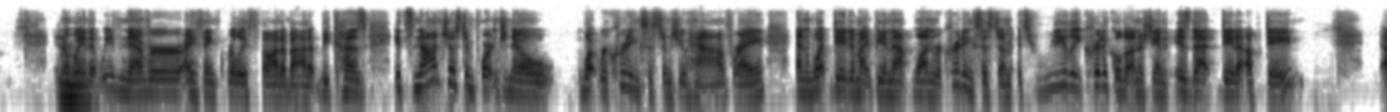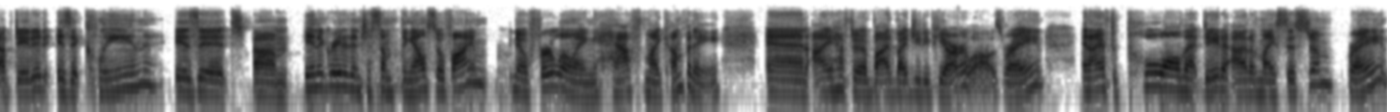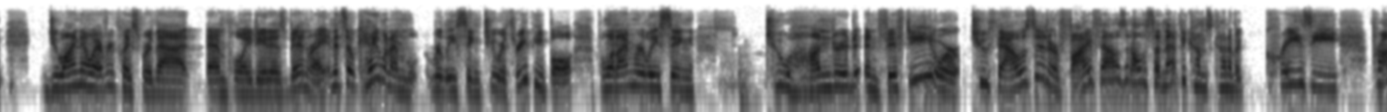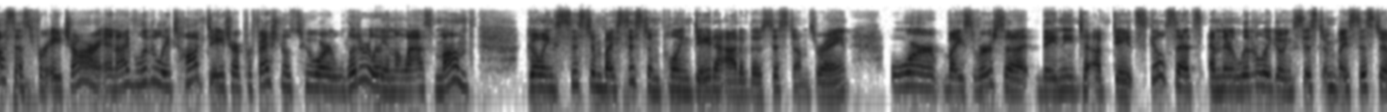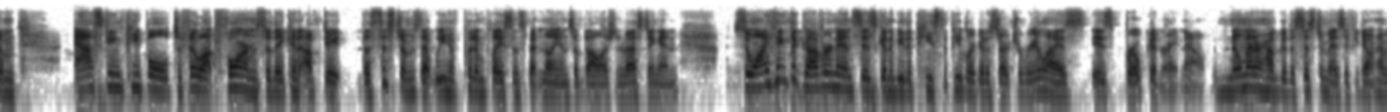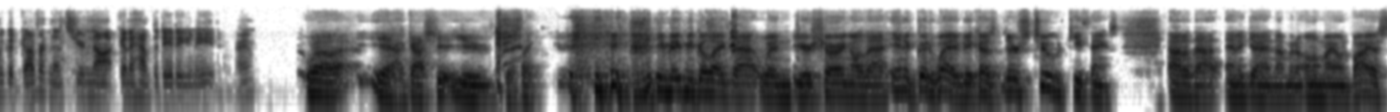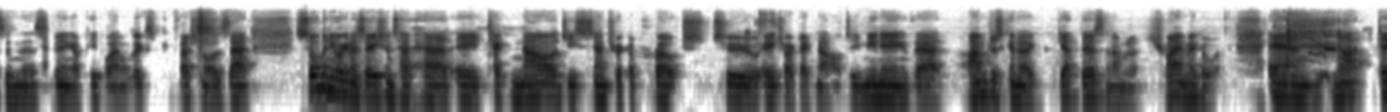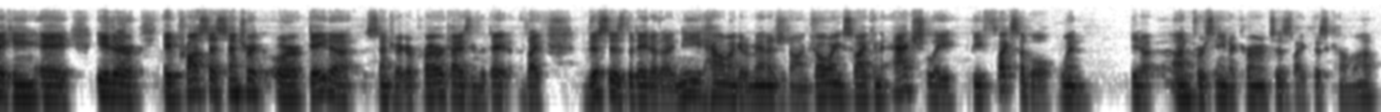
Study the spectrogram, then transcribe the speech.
in mm-hmm. a way mm. that we've never, I think, really thought about it because it's not just important to know what recruiting systems you have, right? And what data might be in that one recruiting system. It's really critical to understand is that data update? updated is it clean is it um, integrated into something else so if i'm you know furloughing half my company and i have to abide by gdpr laws right? And i have to pull all that data out of my system right? Do i know every place where that employee data has been right? And it's okay when i'm releasing two or three people but when i'm releasing 250 or 2000 or 5000 all of a sudden that becomes kind of a crazy process for HR and I've literally talked to HR professionals who are literally in the last month going system by system pulling data out of those systems right or vice versa they need to update skill sets and they're literally going system by system asking people to fill out forms so they can update the systems that we have put in place and spent millions of dollars investing in. So I think the governance is going to be the piece that people are going to start to realize is broken right now. No matter how good the system is, if you don't have a good governance, you're not going to have the data you need, right? Well, yeah, gosh, you, you just like you make me go like that when you're sharing all that in a good way because there's two key things out of that. And again, I'm going to own my own bias in this, being a people analytics professional, is that so many organizations have had a technology centric approach to HR technology, meaning that I'm just going to get this and I'm going to try and make it work. And not taking a either a process centric or data centric or prioritizing the data. Like this is the data that I need. How am I going to manage it ongoing so I can actually be flexible when you know unforeseen occurrences like this come up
